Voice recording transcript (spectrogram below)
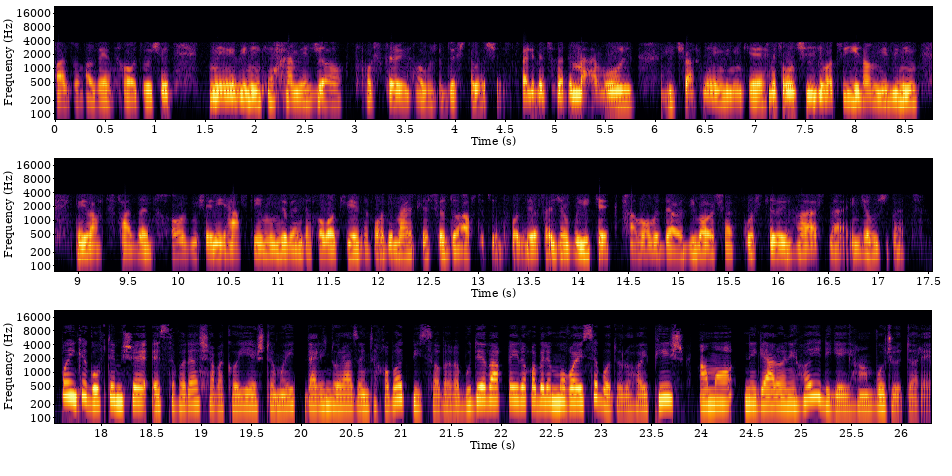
فضا فضا انتخابات باشه نمی‌بینین که همه جا پوستر اینها وجود داشته باشه. ولی به صورت معمول هیچ وقت نمی‌بینین که مثل اون چیزی که ما تو ایران می‌بینیم یعنی وقتی فضا انتخاب میشه یعنی هفته مونده به انتخابات توی انتخابات مجلس دو هفته تو انتخابات. ریاست جمهوری که تمام در دیوارش از پوستر اینها هست نه اینجا وجود نداره. با اینکه گفته میشه استفاده از شبکه های اجتماعی در این دوره از انتخابات بی سابقه بوده و غیر قابل مقایسه با دوره های پیش اما نگرانی های دیگه هم وجود داره.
